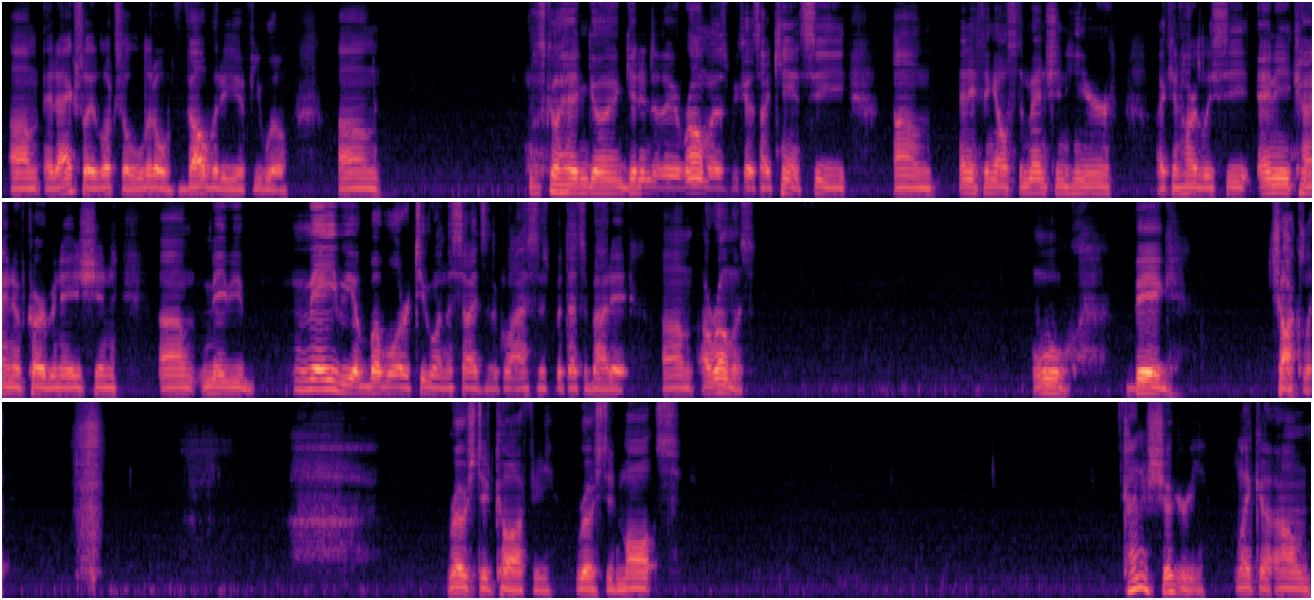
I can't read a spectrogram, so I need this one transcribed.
Um, it actually looks a little velvety, if you will. Um, let's go ahead and go and get into the aromas because I can't see um, anything else to mention here. I can hardly see any kind of carbonation. Um, maybe maybe a bubble or two on the sides of the glasses, but that's about it. Um, aromas. Ooh, big chocolate. Roasted coffee, roasted malts, kind of sugary, like a um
